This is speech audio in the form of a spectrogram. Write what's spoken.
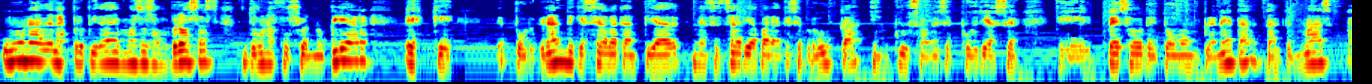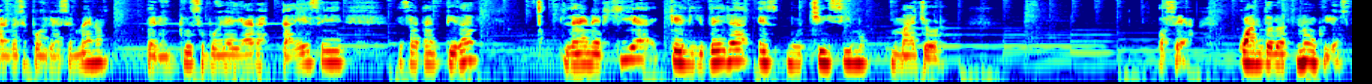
Una de las propiedades más asombrosas de una fusión nuclear es que por grande que sea la cantidad necesaria para que se produzca, incluso a veces podría ser eh, el peso de todo un planeta, tal vez más, a veces podría ser menos, pero incluso podría llegar hasta ese, esa cantidad, la energía que libera es muchísimo mayor. O sea, cuando los núcleos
